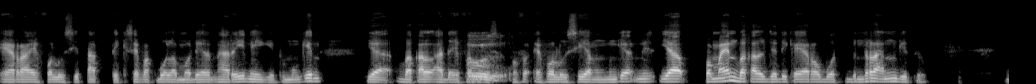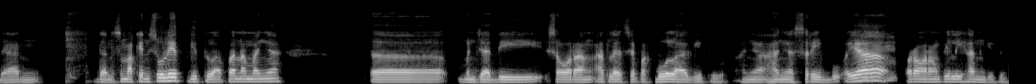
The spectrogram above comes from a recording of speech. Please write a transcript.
era evolusi taktik sepak bola modern hari ini gitu. Mungkin ya bakal ada evolusi oh. evolusi yang mungkin ya pemain bakal jadi kayak robot beneran gitu. Dan dan semakin sulit gitu apa namanya uh, menjadi seorang atlet sepak bola gitu hanya hanya seribu ya hmm. orang-orang pilihan gitu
